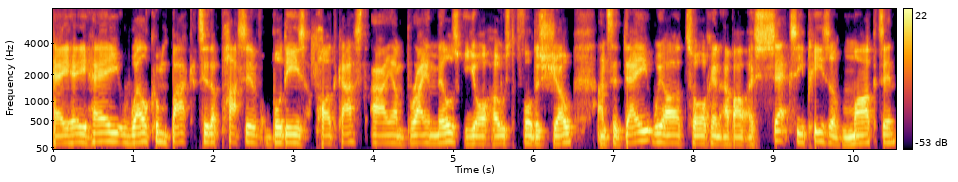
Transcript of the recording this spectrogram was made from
Hey, hey, hey, welcome back to the Passive Buddies podcast. I am Brian Mills, your host for the show. And today we are talking about a sexy piece of marketing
